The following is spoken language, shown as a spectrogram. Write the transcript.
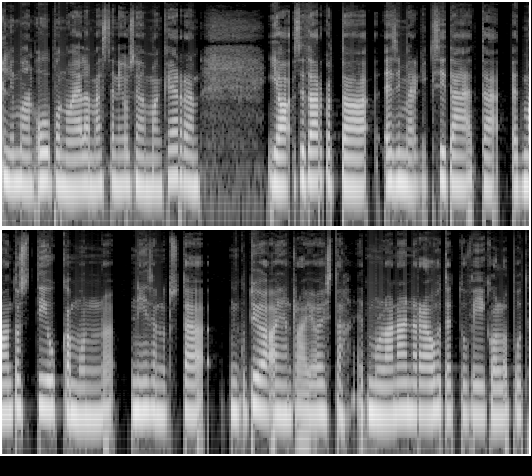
eli mä oon uupunut elämässäni useamman kerran. Ja se tarkoittaa esimerkiksi sitä, että, että mä oon tosi tiukka mun niin sanotusta niin kuin työajan rajoista. Että mulla on aina rauhoitettu viikonloput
